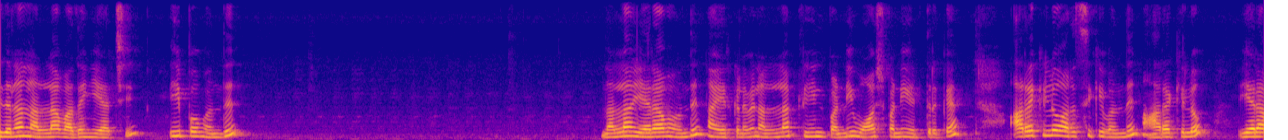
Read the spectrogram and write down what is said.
இதெல்லாம் நல்லா வதங்கியாச்சு. இப்போ வந்து நல்லா எறாவை வந்து நான் ஏற்கனவே நல்லா க்ளீன் பண்ணி வாஷ் பண்ணி எடுத்திருக்கேன். அரை கிலோ அரிசிக்கு வந்து அரை கிலோ எறா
